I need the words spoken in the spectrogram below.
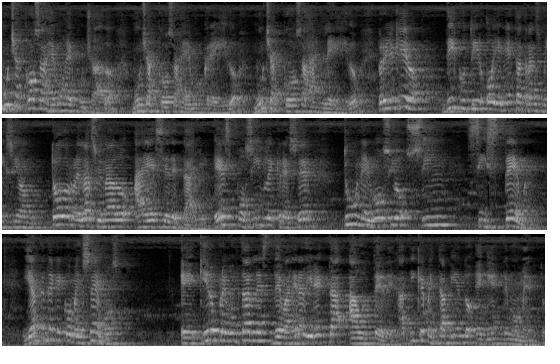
muchas cosas hemos escuchado, muchas cosas hemos creído, muchas cosas has leído, pero yo quiero discutir hoy en esta transmisión todo relacionado a ese detalle. ¿Es posible crecer tu negocio sin sistema? Y antes de que comencemos, eh, quiero preguntarles de manera directa a ustedes, a ti que me estás viendo en este momento.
